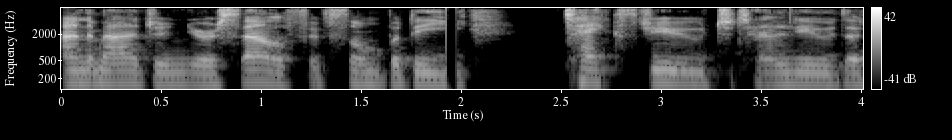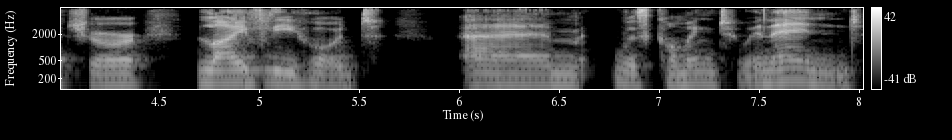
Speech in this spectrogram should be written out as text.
and imagine yourself if somebody texts you to tell you that your livelihood um, was coming to an end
